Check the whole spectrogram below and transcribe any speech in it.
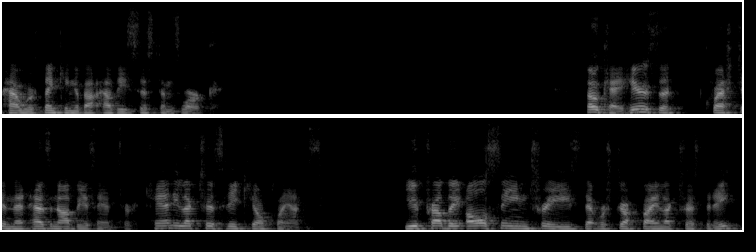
how we're thinking about how these systems work. Okay, here's a question that has an obvious answer. Can electricity kill plants? You've probably all seen trees that were struck by electricity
